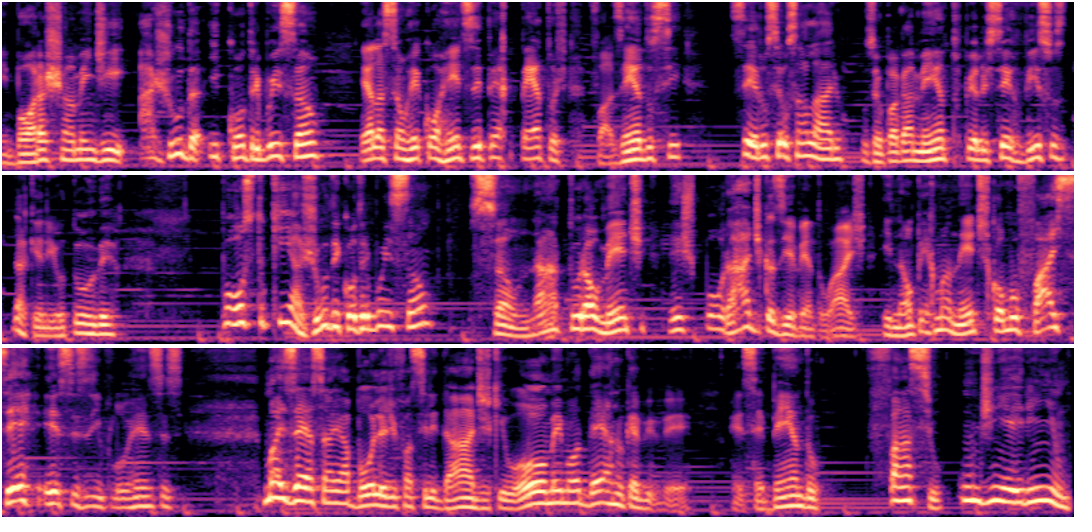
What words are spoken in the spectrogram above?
Embora chamem de ajuda e contribuição, elas são recorrentes e perpétuas, fazendo-se ser o seu salário, o seu pagamento pelos serviços daquele youtuber. Posto que ajuda e contribuição são naturalmente esporádicas e eventuais, e não permanentes como faz ser esses influências. Mas essa é a bolha de facilidade que o homem moderno quer viver, recebendo fácil um dinheirinho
